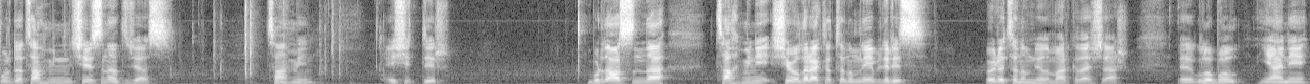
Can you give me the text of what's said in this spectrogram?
burada tahminin içerisine atacağız. Tahmin eşittir. Burada aslında tahmini şey olarak da tanımlayabiliriz. Öyle tanımlayalım arkadaşlar. Ee, global yani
